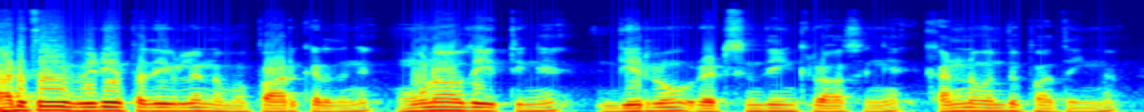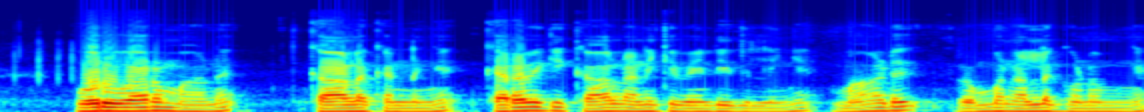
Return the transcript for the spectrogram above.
அடுத்தது வீடியோ பதிவில் நம்ம பார்க்குறதுங்க. மூணாவது ஈத்துங்க கிர்ரும் ரெட் சிந்தியும் கிராஸுங்க. கண் வந்து பார்த்திங்கன்னா ஒரு வாரமான காலை கண்ணுங்க. கறவைக்கு கால் அணைக்க வேண்டியது இல்லைங்க மாடு ரொம்ப நல்ல குணமுங்க.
